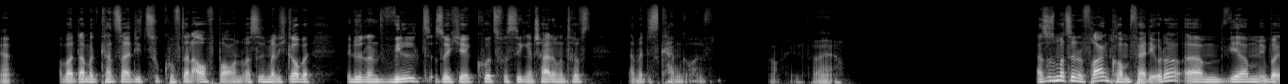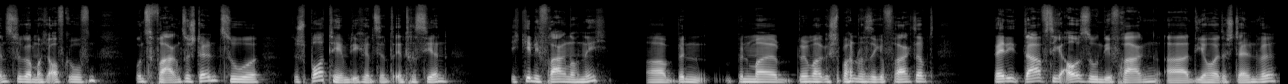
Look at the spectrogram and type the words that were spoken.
Ja. Aber damit kannst du halt die Zukunft dann aufbauen. Was ich meine, ich glaube, wenn du dann wild solche kurzfristigen Entscheidungen triffst, damit ist keinem geholfen. Auf jeden Fall, ja. Lass uns mal zu den Fragen kommen, Ferdi, oder? Ähm, wir haben über Instagram euch aufgerufen, uns Fragen zu stellen zu, zu Sportthemen, die uns interessieren. Ich kenne die Fragen noch nicht. Äh, bin, bin, mal, bin mal gespannt, was ihr gefragt habt. Ferdi darf sich aussuchen, die Fragen, äh, die er heute stellen will.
